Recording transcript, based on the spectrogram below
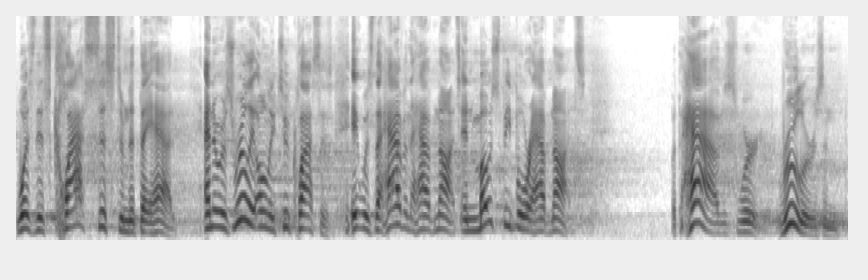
was this class system that they had. And there was really only two classes it was the have and the have nots. And most people were have nots. But the haves were rulers and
